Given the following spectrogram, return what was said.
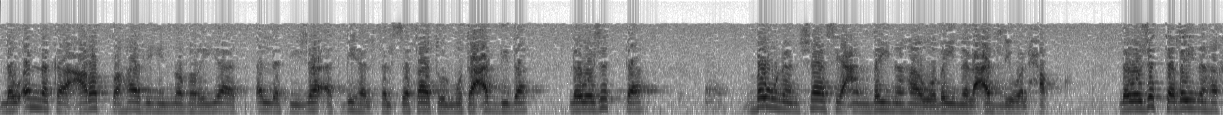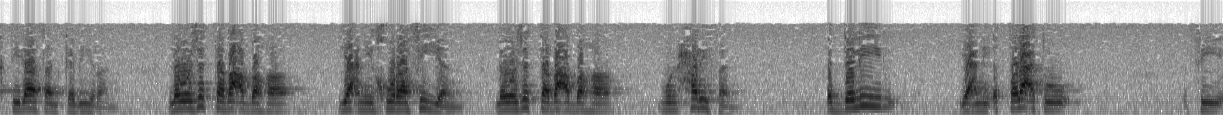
لو أنك عرضت هذه النظريات التي جاءت بها الفلسفات المتعددة لوجدت بونا شاسعا بينها وبين العدل والحق. لوجدت بينها اختلافا كبيرا. لوجدت بعضها يعني خرافيا. لوجدت بعضها منحرفا. الدليل يعني اطلعت في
